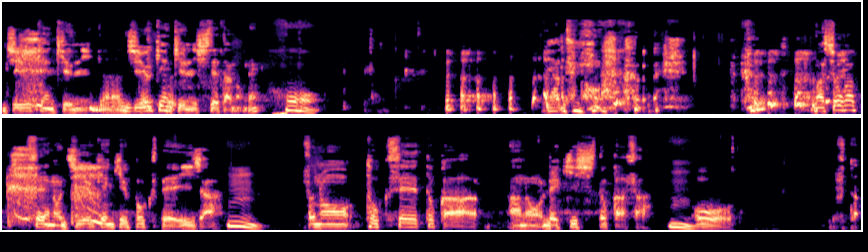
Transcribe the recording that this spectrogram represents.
自由研究に、自由研究にしてたのね。ほいや、でも、まあ小学生の自由研究っぽくていいじゃん。う。うん。その特性とか、あの、歴史とかさ、うん。を、ふた、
